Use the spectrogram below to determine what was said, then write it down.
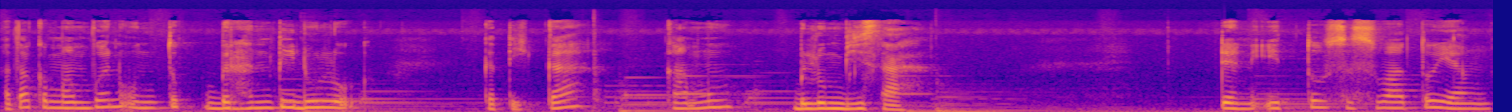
Atau kemampuan untuk berhenti dulu ketika kamu belum bisa dan itu sesuatu yang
